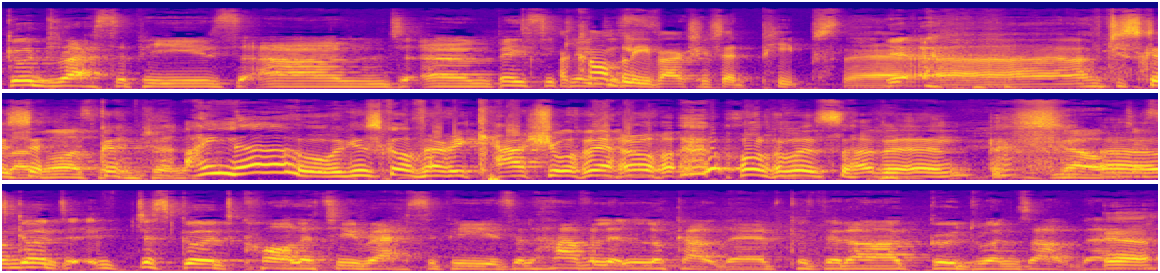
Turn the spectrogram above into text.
good recipes and um, basically. I can't believe I actually said peeps there. Yeah. Uh, I'm just gonna Well, say. that was what I'm trying to- I know. We just got very casual there all, all of a sudden. No, Um, just good, just good quality recipes, and have a little look out there because there are good ones out there. Yeah.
